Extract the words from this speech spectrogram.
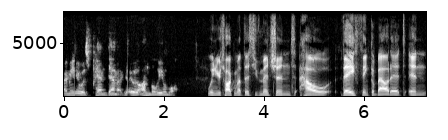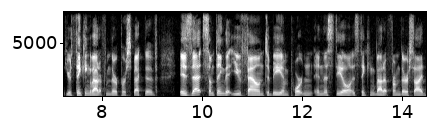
I mean, it was pandemic. It was unbelievable. When you're talking about this, you've mentioned how they think about it and you're thinking about it from their perspective. Is that something that you found to be important in this deal? Is thinking about it from their side?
